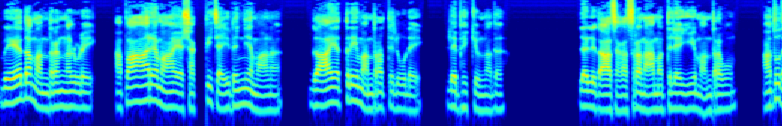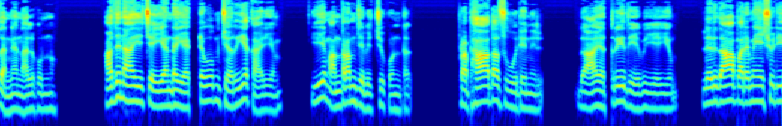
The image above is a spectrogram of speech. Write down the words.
വേദമന്ത്രങ്ങളുടെ അപാരമായ ശക്തി ചൈതന്യമാണ് ഗായത്രി മന്ത്രത്തിലൂടെ ലഭിക്കുന്നത്. ലളിതാ സഹസ്രനാമത്തിലെ ഈ മന്ത്രവും അതുതന്നെ നൽകുന്നു. അതിനായി ചെയ്യേണ്ട ഏറ്റവും ചെറിയ കാര്യം ഈ മന്ത്രം ജപിച്ചുകൊണ്ട് പ്രഭാത സൂര്യനിൽ ഗായത്രി ദേവിയെയും ലളിതാ പരമേശ്വരി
